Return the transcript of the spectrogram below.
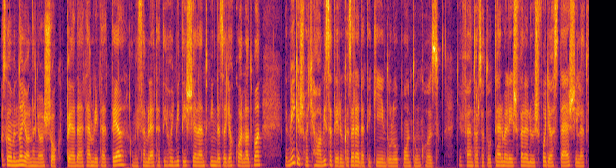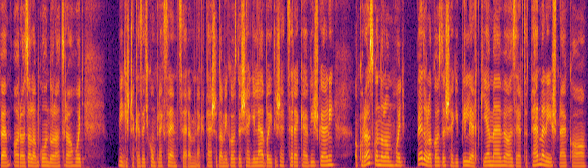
Azt gondolom, hogy nagyon-nagyon sok példát említettél, ami szemlélheti, hogy mit is jelent mindez a gyakorlatban, de mégis, hogyha visszatérünk az eredeti kiinduló pontunkhoz, ugye fenntartható termelés, felelős fogyasztás, illetve arra az alapgondolatra, hogy mégiscsak ez egy komplex rendszer, aminek a társadalmi gazdasági lábait is egyszerre kell vizsgálni, akkor azt gondolom, hogy például a gazdasági pillért kiemelve azért a termelésnek a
